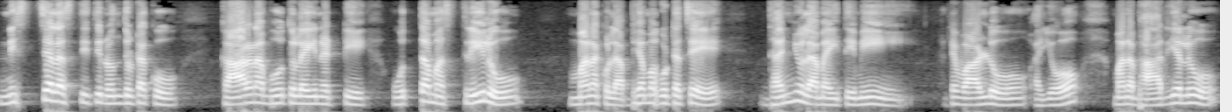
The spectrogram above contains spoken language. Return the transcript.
నిశ్చల స్థితి నొందుటకు కారణభూతులైనట్టి ఉత్తమ స్త్రీలు మనకు లభ్యమగుటచే ధన్యులమైతిమి. అంటే వాళ్ళు అయ్యో మన భార్యలు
